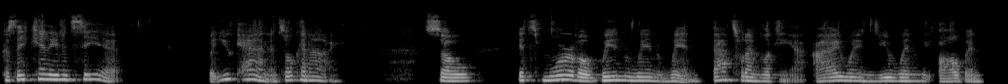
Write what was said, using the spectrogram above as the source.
because they can't even see it but you can, and so can I. So it's more of a win win win. That's what I'm looking at. I win, you win, we all win.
